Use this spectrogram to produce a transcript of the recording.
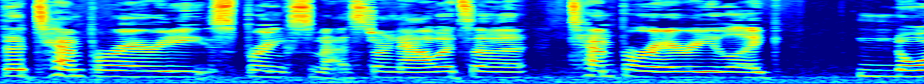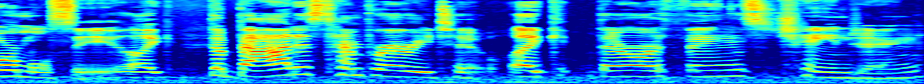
the temporary spring semester, now it's a temporary like normalcy. Like the bad is temporary too. Like there are things changing.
